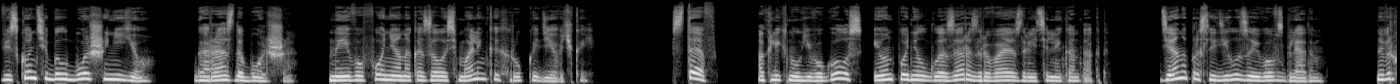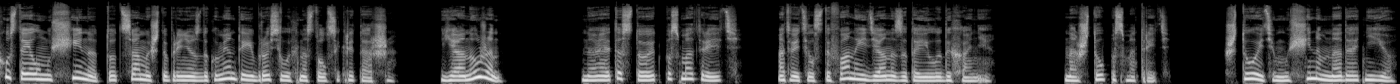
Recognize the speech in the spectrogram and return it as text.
Висконти был больше нее, гораздо больше. На его фоне она казалась маленькой хрупкой девочкой. «Стеф!» — окликнул его голос, и он поднял глаза, разрывая зрительный контакт. Диана проследила за его взглядом. Наверху стоял мужчина, тот самый, что принес документы и бросил их на стол секретарши. «Я нужен?» «На это стоит посмотреть», — ответил Стефан, и Диана затаила дыхание. «На что посмотреть?» Что этим мужчинам надо от нее?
